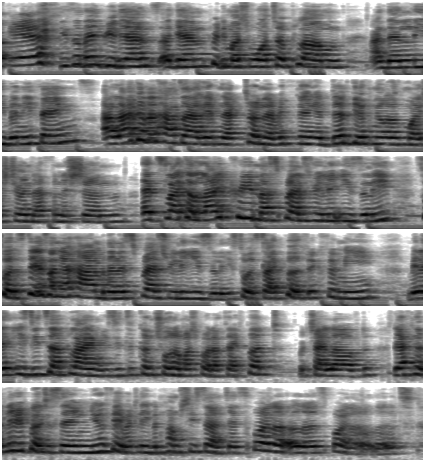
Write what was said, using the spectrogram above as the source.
Okay. These are the ingredients. Again pretty much water plum and then leave-in things. I like it. Has the agave nectar and everything. It did give me a lot of moisture and definition. It's like a light cream that spreads really easily. So it stays on your hand but then it spreads really easily. So it's like perfect for me made it easy to apply and easy to control how much product I put which I loved. Definitely repurchasing new favorite leave-in from SheScentIt. Spoiler alert spoiler alert.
